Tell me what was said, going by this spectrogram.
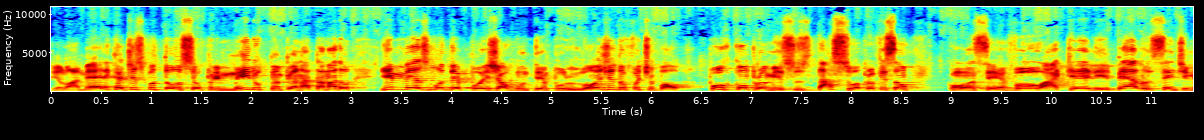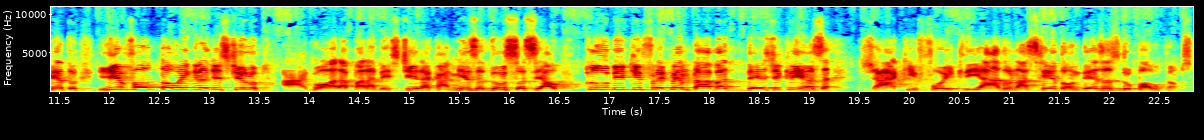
Pelo América, disputou o seu primeiro campeonato amador e, mesmo depois de algum tempo longe do futebol, por compromissos da sua profissão, conservou aquele belo sentimento e voltou em grande estilo, agora para vestir a camisa do Social, clube que frequentava desde criança, já que foi criado nas redondezas do Paulo Campos.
